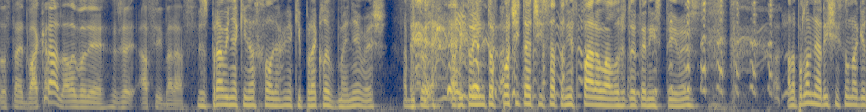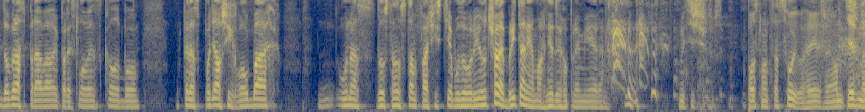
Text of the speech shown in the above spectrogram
dostane dvakrát, alebo nie? Že asi iba raz. Že spraví nejaký naschval, nejaký preklev v mene, vieš? Aby to, aby to im to v počítači sa to nespárovalo, že to je ten istý, vieš? Ale podľa mňa Rishi Sunak je dobrá správa aj pre Slovensko, lebo teraz po ďalších voľbách u nás dostanú sa tam fašisti a budú hovoriť, no čo aj Británia má hnedého premiéra. Myslíš poslanca Suju, hej, že on tiež má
